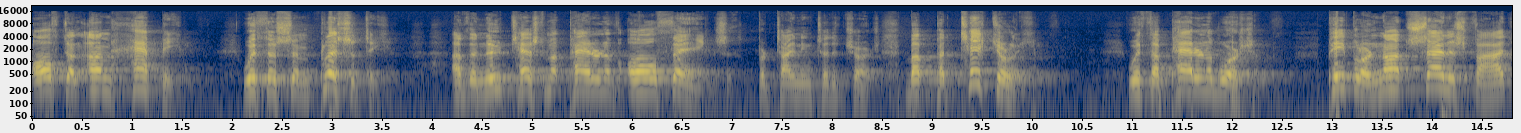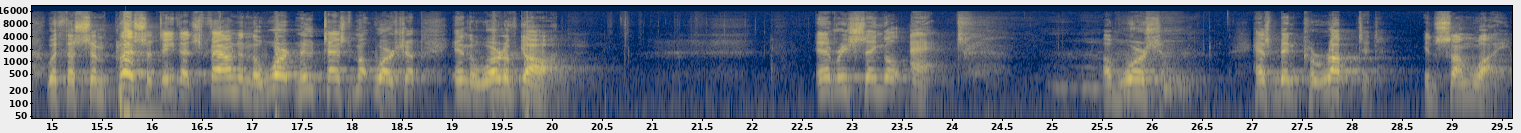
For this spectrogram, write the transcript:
often unhappy with the simplicity of the New Testament pattern of all things pertaining to the church, but particularly with the pattern of worship. People are not satisfied with the simplicity that's found in the Word, New Testament worship in the Word of God. Every single act of worship has been corrupted in some way.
